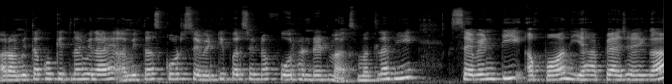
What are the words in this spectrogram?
और अमिता को कितना मिला है? Amita score seventy percent of four hundred marks मतलब ही सेवेंटी अपॉन यहाँ पे आ जाएगा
